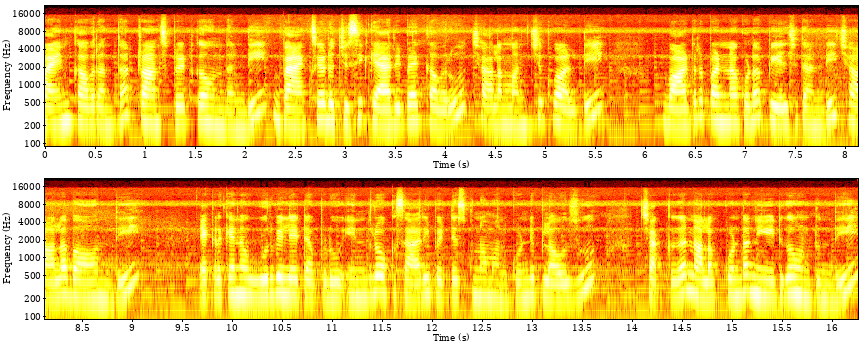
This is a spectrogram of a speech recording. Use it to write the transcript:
పైన కవర్ అంతా ట్రాన్స్పరెంట్గా ఉందండి. బ్యాక్ సైడ్ వచ్చేసి క్యారీ బ్యాగ్ కవరు. చాలా మంచి క్వాలిటీ. వాటర్ పడినా కూడా పీల్చదండి. చాలా బాగుంది. ఎక్కడికైనా ఊరు వెళ్ళేటప్పుడు ఇందులో ఒకసారి పెట్టేసుకున్నాం అనుకోండి బ్లౌజు చక్కగా నలపకుండా నీట్గా ఉంటుంది.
